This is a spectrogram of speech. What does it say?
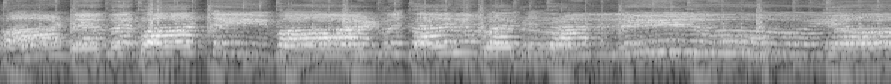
ஆண்டவர் வார்த்தை வாழ்வு தருவது. அல்லேலூயா.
